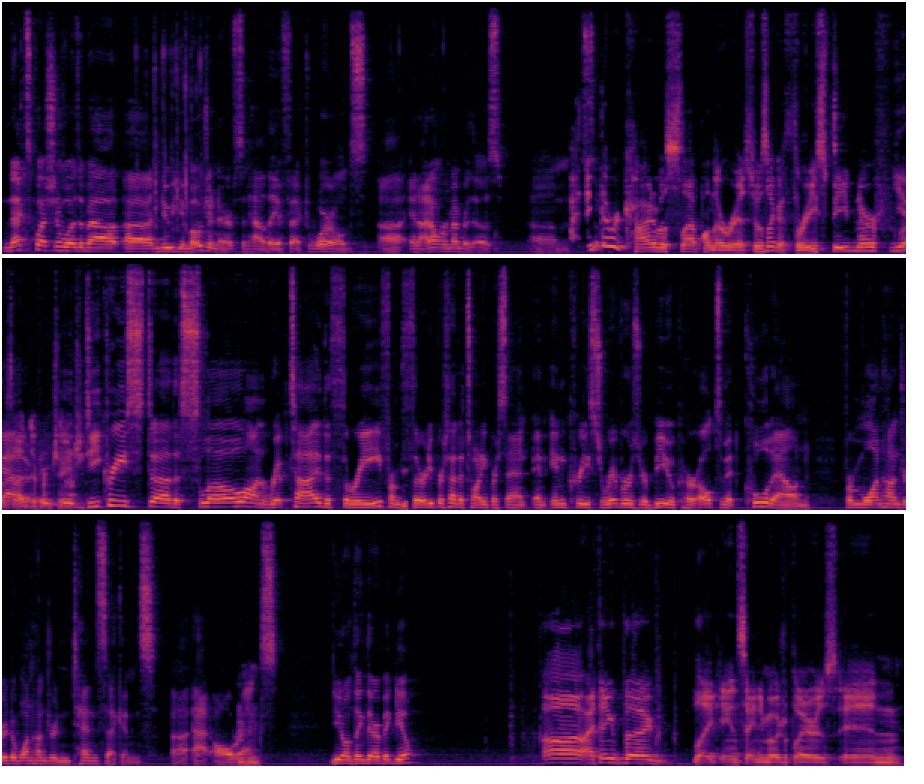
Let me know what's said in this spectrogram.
Next question was about uh, new Yemoja nerfs and how they affect worlds, uh, and I don't remember those. Um, I think they were kind of a slap on the wrist. It was like a three speed nerf. Yeah, different it, it decreased uh, the slow on Riptide, the three, from thirty percent to twenty percent, and increased River's Rebuke, her ultimate cooldown, from 100 to 110 seconds uh, at all ranks. You don't think they're a big deal? Uh, I think the like insane Yemoja players in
